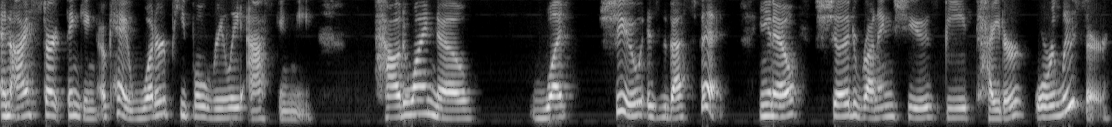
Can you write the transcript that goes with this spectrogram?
and I start thinking, okay, what are people really asking me? How do I know what shoe is the best fit? You know, should running shoes be tighter or looser?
